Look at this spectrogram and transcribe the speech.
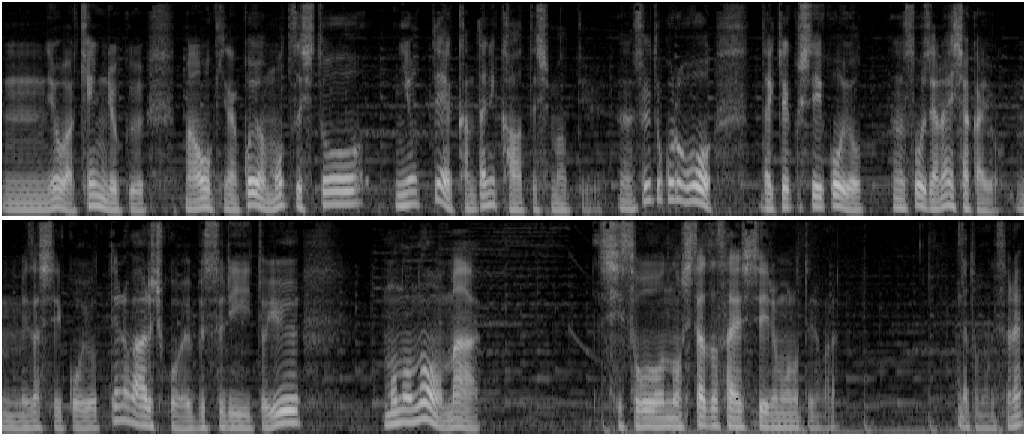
うん、要は権力、まあ、大きな声を持つ人によって簡単に変わってしまうっていう、うん、そういうところを脱却していこうよ、うん、そうじゃない社会を、うん、目指していこうよっていうのがある種こう Web3 というもののまあ思想の下支えしているものっていうのかな。だと思うんですよね、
